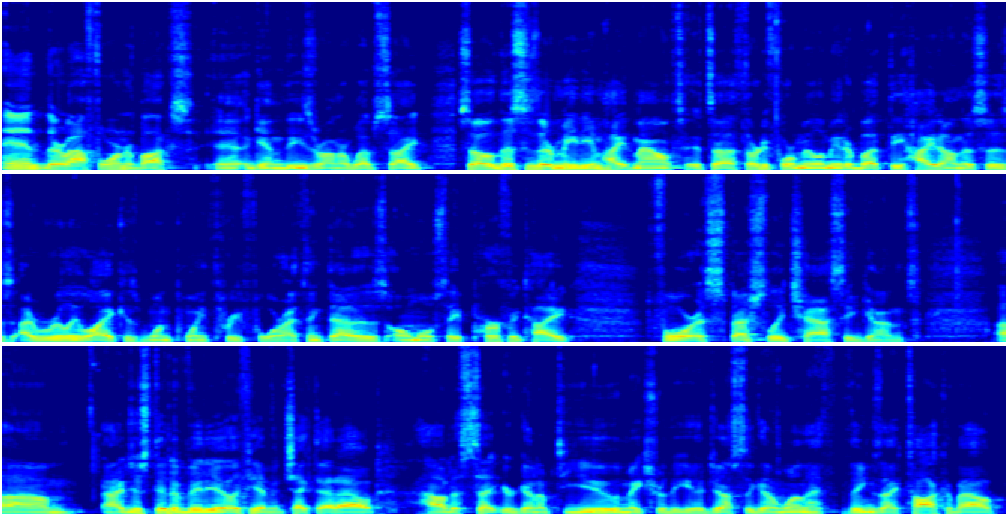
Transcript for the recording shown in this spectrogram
and they're about 400 bucks. Again, these are on our website. So this is their medium height mount. It's a 34 millimeter, but the height on this is, I really like, is 1.34. I think that is almost a perfect height for especially chassis guns. Um, I just did a video, if you haven't checked that out, how to set your gun up to you and make sure that you adjust the gun. One of the things I talk about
